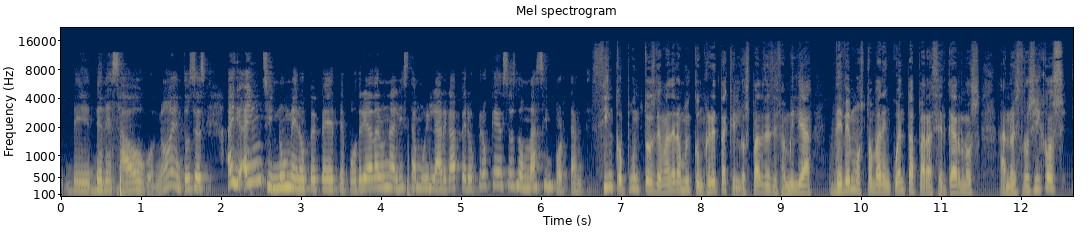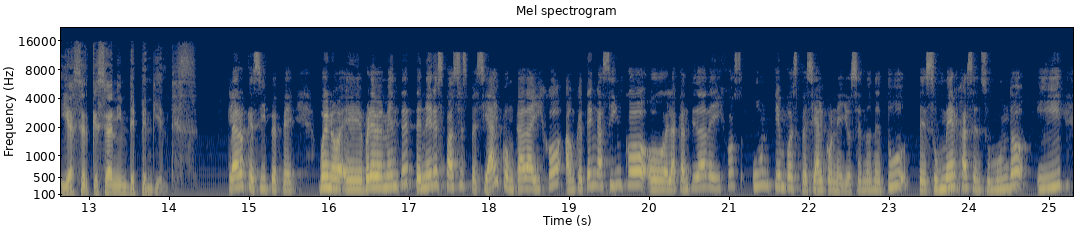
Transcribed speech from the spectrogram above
de, desahogo, ¿no? Entonces, hay, hay, un sinnúmero, Pepe, te podría dar una lista muy larga, pero creo que eso es lo más importante. Cinco puntos de manera muy concreta que los padres de familia debemos tomar en cuenta para acercarnos a nuestros hijos y hacer que sean independientes. Claro que sí, Pepe. Bueno, eh, brevemente, tener espacio especial con cada hijo, aunque tenga cinco o la cantidad de hijos, un tiempo especial con ellos, en donde tú te sumerjas en su mundo y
